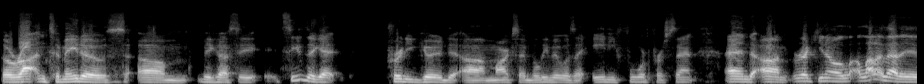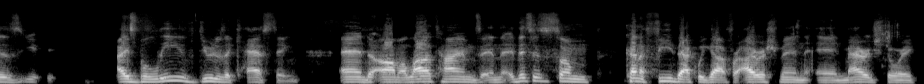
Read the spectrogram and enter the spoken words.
the Rotten Tomatoes um, because it, it, seemed to get pretty good uh, marks. I believe it was at 84%. And um, Rick, you know, a lot of that is, I believe, due to the casting. And um, a lot of times, and this is some kind of feedback we got for Irishman and Marriage Story.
